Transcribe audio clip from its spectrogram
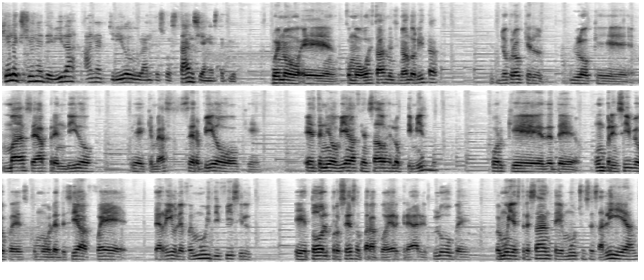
¿Qué lecciones de vida han adquirido durante su estancia en este club? Bueno, eh, como vos estabas mencionando ahorita, yo creo que el, lo que más he aprendido, eh, que me ha servido, que he tenido bien afianzado es el optimismo, porque desde un principio, pues como les decía, fue terrible, fue muy difícil eh, todo el proceso para poder crear el club, eh, fue muy estresante, muchos se salían,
